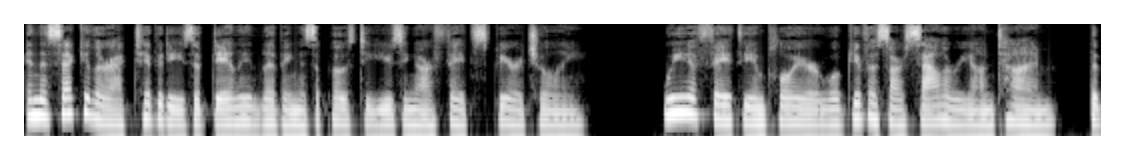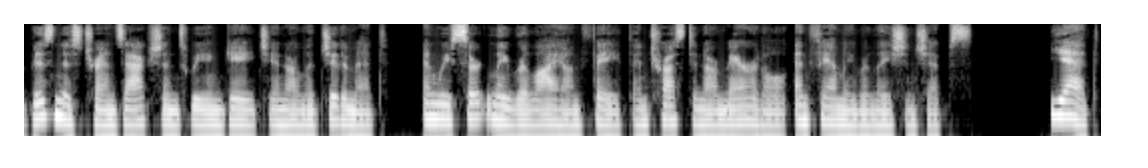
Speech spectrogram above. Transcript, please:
in the secular activities of daily living as opposed to using our faith spiritually. We have faith the employer will give us our salary on time, the business transactions we engage in are legitimate, and we certainly rely on faith and trust in our marital and family relationships. Yet,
